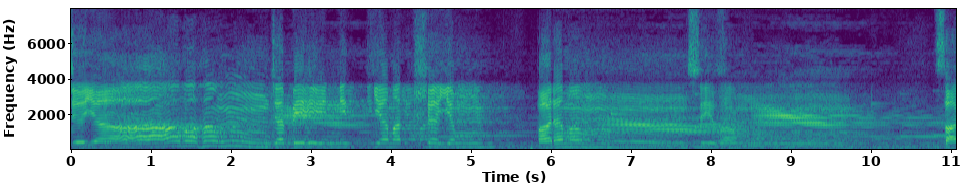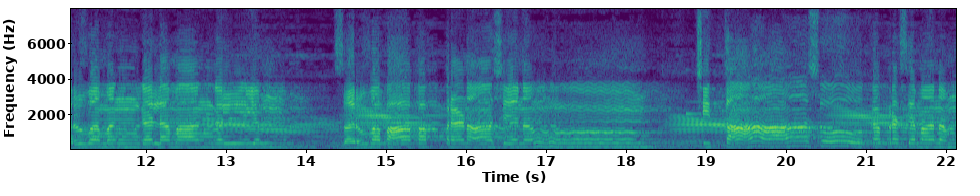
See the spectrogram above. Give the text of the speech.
जयावहं जपे नित्यमक्षयं परमं शिवम् सर्वमङ्गलमाङ्गल्यं सर्वपापप्रणाशनम् चित्ताशोकप्रशमनम्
